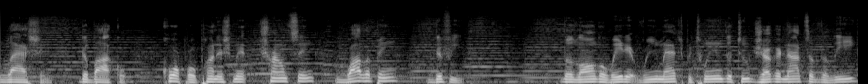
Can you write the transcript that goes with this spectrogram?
lashing, debacle, corporal punishment, trouncing, walloping, defeat. The long awaited rematch between the two juggernauts of the league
